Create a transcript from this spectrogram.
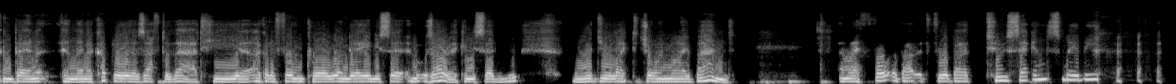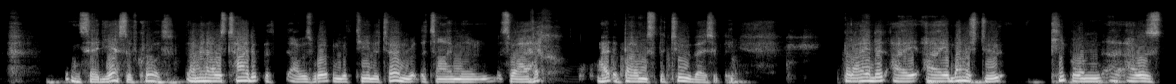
and then and then a couple of years after that, he uh, I got a phone call one day, and he said, and it was Eric, and he said, "Would you like to join my band?" And I thought about it for about two seconds, maybe, and said, "Yes, of course." I mean, I was tied up with I was working with Tina Turner at the time, and so I had I had to balance the two basically. But I ended I I managed to keep on. I was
